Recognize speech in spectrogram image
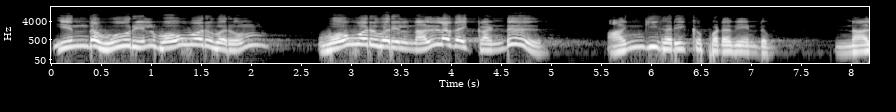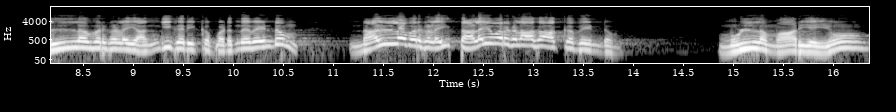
இந்த ஊரில் ஒவ்வொருவரும் ஒவ்வொருவரில் நல்லதை கண்டு அங்கீகரிக்கப்பட வேண்டும். நல்லவர்களை அங்கீகரிக்கப்படுத்த வேண்டும். நல்லவர்களை தலைவர்களாக ஆக்க வேண்டும். முள்ள மாரியையும்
